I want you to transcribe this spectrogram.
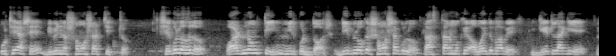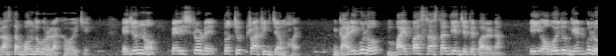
উঠে আসে বিভিন্ন সমস্যার চিত্র। সেগুলো হলো ওয়ার্ড নং তিন, মিরপুর দশ। ডি ব্লকের সমস্যাগুলো রাস্তার মুখে অবৈধভাবে গেট লাগিয়ে রাস্তা বন্ধ করে রাখা হয়েছে। এজন্য প্যারিস রোডে প্রচুর ট্রাফিক জ্যাম হয়। গাড়িগুলো বাইপাস রাস্তা দিয়ে যেতে পারে না। এই অবৈধ গেটগুলো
